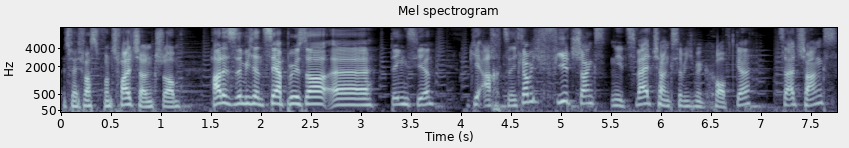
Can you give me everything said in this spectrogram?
jetzt wäre ich fast von Schwalzschalen gestorben. Hades ist nämlich ein sehr böser äh, Dings hier. Okay, 18. Ich glaube, ich vier Chunks. Nee, zwei Chunks habe ich mir gekauft, gell? Zwei Chunks.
